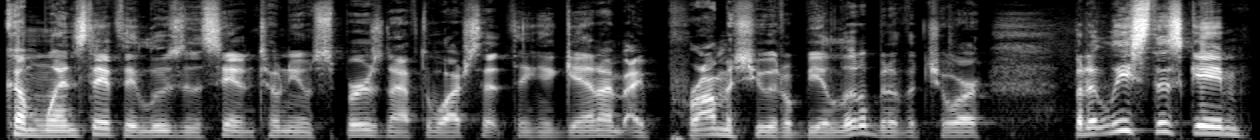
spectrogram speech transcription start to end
come Wednesday, if they lose to the San Antonio Spurs and I have to watch that thing again, I, I promise you it'll be a little bit of a chore. But at least this game,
